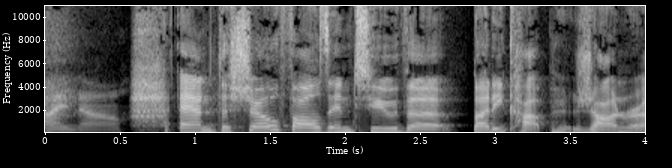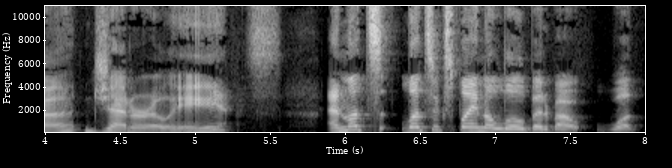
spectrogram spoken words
I know. And the show falls into the buddy cop genre generally. Yes. And let's let's explain a little bit about what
